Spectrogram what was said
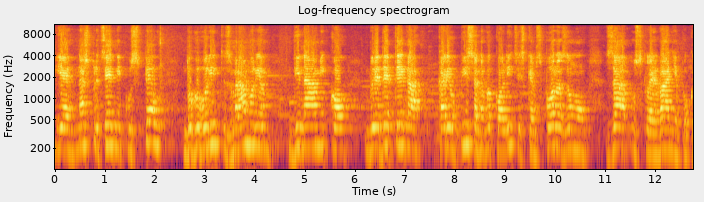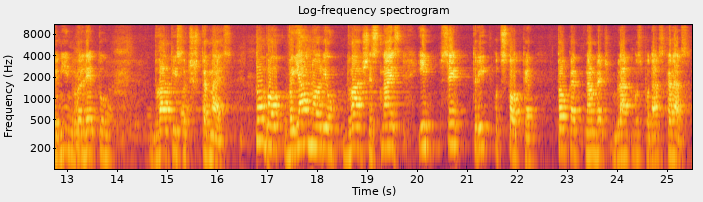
je naš predsednik uspel dogovoriti z Mramorjem dinamiko glede tega, kar je upisano v koalicijskem sporazumu za usklajevanje pokojnin v letu 2014. To bo v januarju 2016 in vse tri odstotke. Toliko je namreč bila gospodarska rast.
